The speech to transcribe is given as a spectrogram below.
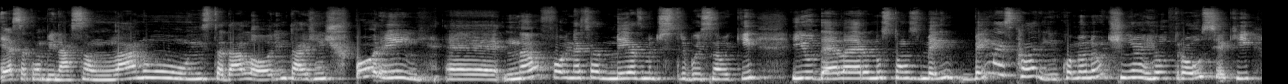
essa combinação lá no Insta da Lauren, tá, gente? Porém, é, não foi nessa mesma distribuição aqui e o dela era nos tons bem, bem mais clarinho. Como eu não tinha, eu trouxe aqui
